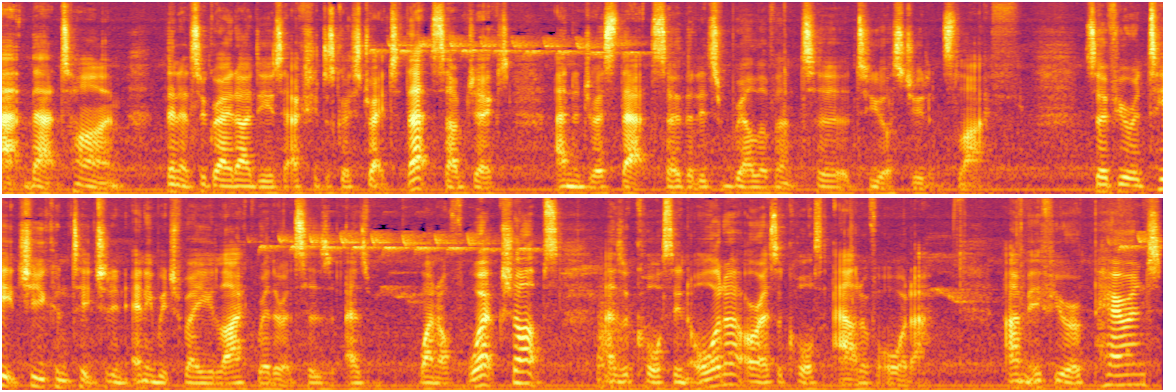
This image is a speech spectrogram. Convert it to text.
at that time, then it's a great idea to actually just go straight to that subject and address that so that it's relevant to, to your student's life. So if you're a teacher, you can teach it in any which way you like, whether it's as, as one-off workshops, as a course in order, or as a course out of order. Um, if you're a parent,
